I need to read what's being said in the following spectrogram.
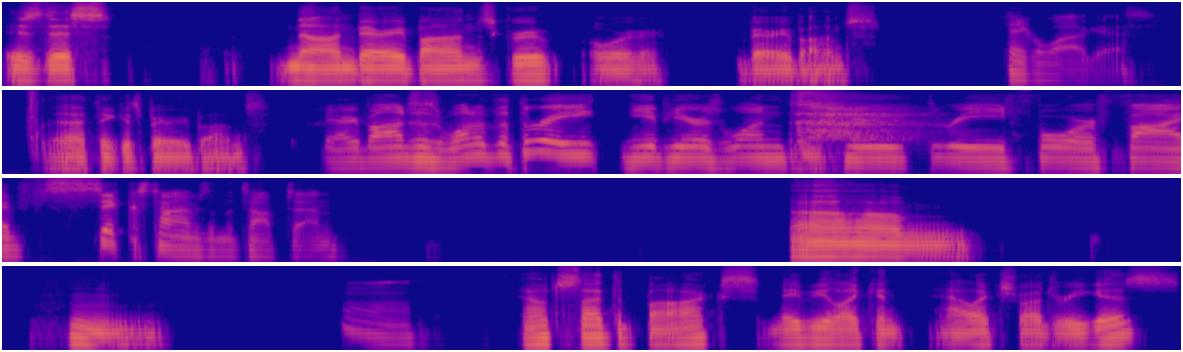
Is this non Barry Bonds group or Barry Bonds? Take a wild guess. I think it's Barry Bonds. Barry Bonds is one of the three. He appears one, two, three, four, five, six times in the top 10. Um, hmm. Hmm. Outside the box, maybe like an Alex Rodriguez.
